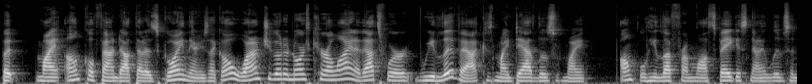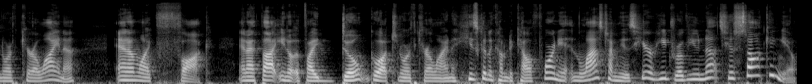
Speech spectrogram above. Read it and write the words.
But my uncle found out that I was going there. He's like, oh, why don't you go to North Carolina? That's where we live at, because my dad lives with my uncle. He left from Las Vegas. Now he lives in North Carolina. And I'm like, fuck. And I thought, you know, if I don't go out to North Carolina, he's going to come to California. And the last time he was here, he drove you nuts. He was stalking you.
